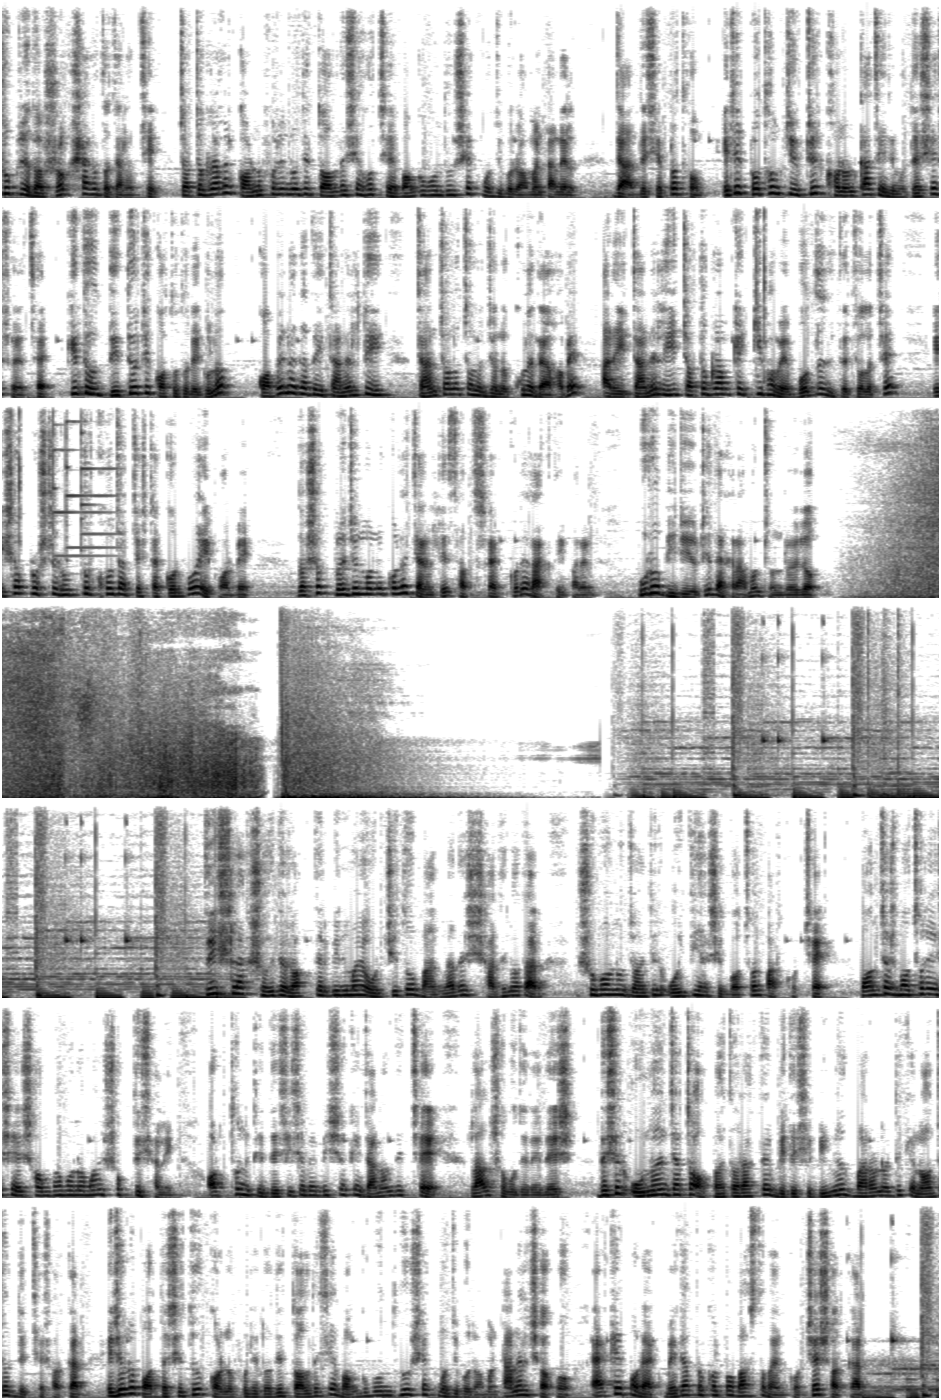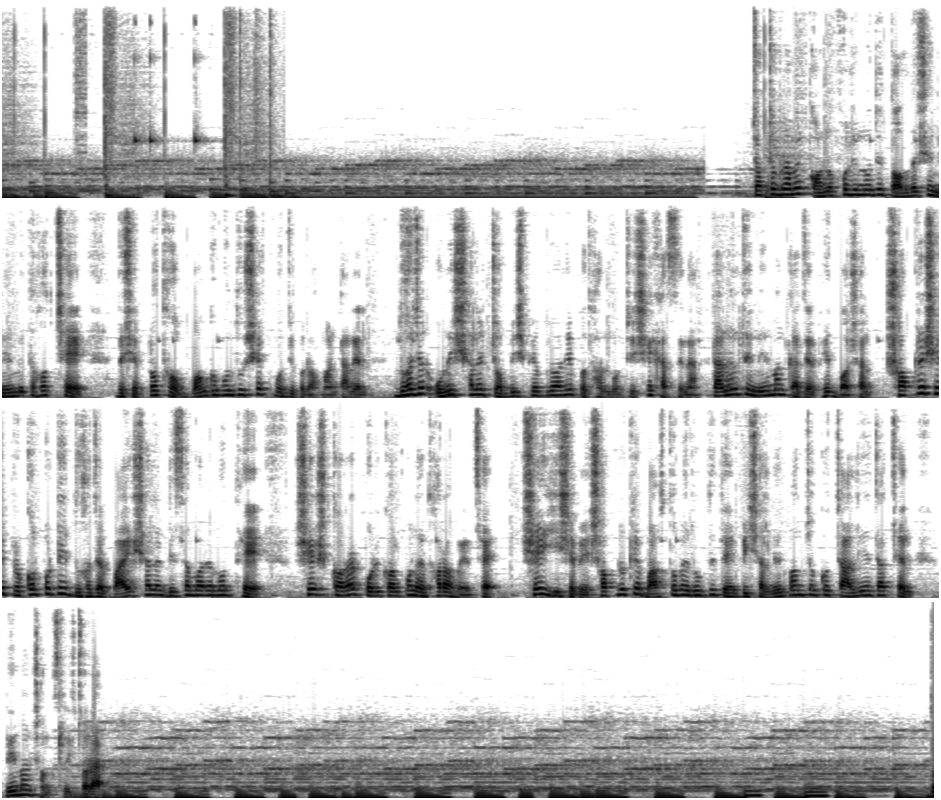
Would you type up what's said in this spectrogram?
সুপ্রিয় দর্শক, স্বাগত জানাচ্ছি। চট্টগ্রামের কর্ণফুলী নদীর তলদেশে হচ্ছে বঙ্গবন্ধু শেখ মুজিবুর রহমান টানেল, যা দেশে প্রথম, এটির প্রথম টিউবটির খনন কাজ এর মধ্যে শেষ হয়েছে। কিন্তু দ্বিতীয়টি কত দূর এগুলো? কবে নাগাদ এই টানেলটি যান চলাচলের জন্য খুলে দেওয়া হবে? আর এই টানেলই চট্টগ্রামকে কীভাবে বদলে দিতে চলেছে? এসব প্রশ্নের উত্তর খোঁজার চেষ্টা করব এই পর্বে। দর্শক, প্রয়োজন মনে করলে চ্যানেলটি সাবস্ক্রাইব করে রাখতেই পারেন। পুরো ভিডিওটি দেখার আমন্ত্রণ রইল। ত্রিশ লাখ শহীদের রক্তের বিনিময়ে অর্জিত বাংলাদেশ স্বাধীনতার সুবর্ণ জয়ন্তীর ঐতিহাসিক বছর পার করছে। পঞ্চাশ বছরে এসে সম্ভাবনাময় শক্তিশালী অর্থনীতির দেশ হিসেবে বিশ্বকে জানান দিচ্ছে লাল সবুজের এই দেশ। দেশের উন্নয়ন যাত্রা অব্যাহত রাখতে বিদেশি বিনিয়োগ বাড়ানোর দিকে নজর দিচ্ছে সরকার। এজন্য পদ্মা সেতু, কর্ণফুলী নদীর তলদেশে বঙ্গবন্ধু শেখ মুজিবুর রহমান টানেল সহ একের পর এক মেগা প্রকল্প বাস্তবায়ন করছে সরকার। চট্টগ্রামের কর্ণফুলী নদীর তলদেশে নির্মিত হচ্ছে দেশের প্রথম বঙ্গবন্ধু শেখ মুজিবুর রহমান টানেল। দুহাজার উনিশ সালের চব্বিশ ফেব্রুয়ারি প্রধানমন্ত্রী শেখ হাসিনা টানেলটি নির্মাণ কাজের ভিত বসান। স্বপ্নে সেই প্রকল্পটি দু হাজার বাইশ সালের ডিসেম্বরের মধ্যে শেষ করার পরিকল্পনায় ধরা হয়েছে। সেই হিসেবে স্বপ্নকে বাস্তবে রূপ দিতে বিশাল নির্মাণযোগ্য চালিয়ে যাচ্ছেন নির্মাণ সংশ্লিষ্টরা।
